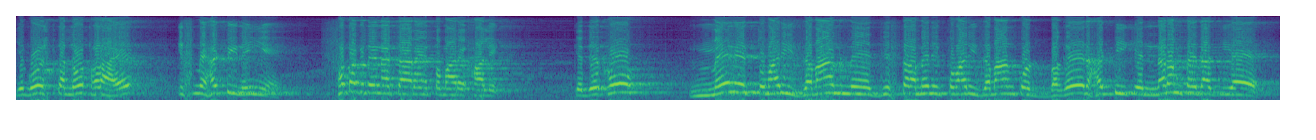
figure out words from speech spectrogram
یہ گوشت کا لوتھڑا ہے، اس میں ہڈی نہیں ہے۔ سبق دینا چاہ رہے ہیں تمہارے خالق کہ دیکھو، میں نے تمہاری زبان میں، جس طرح میں نے تمہاری زبان کو بغیر ہڈی کے نرم پیدا کیا ہے،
